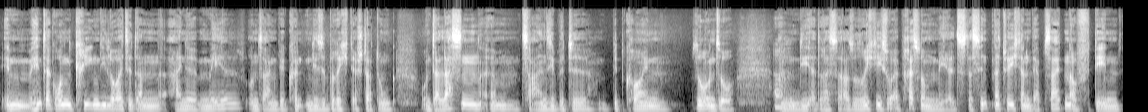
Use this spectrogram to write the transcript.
Im Hintergrund kriegen die Leute dann eine Mail und sagen, wir könnten diese Berichterstattung unterlassen. Ähm, zahlen Sie bitte Bitcoin so und so an die Adresse. Also so richtig so Erpressung-Mails. Das sind natürlich dann Webseiten, auf denen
